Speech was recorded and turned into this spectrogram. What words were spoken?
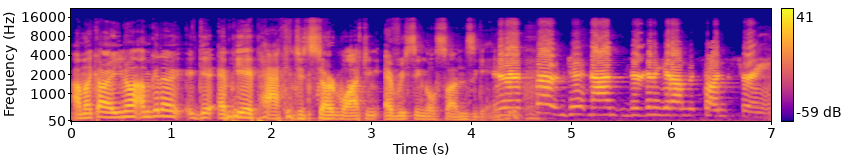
I'm like, all right, you know, what? I'm gonna get NBA package and start watching every single Suns game. you're gonna start getting on. You're gonna get on the Suns train.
